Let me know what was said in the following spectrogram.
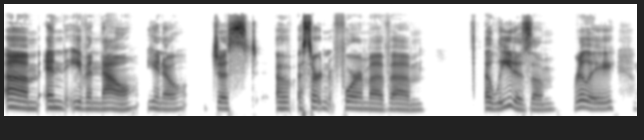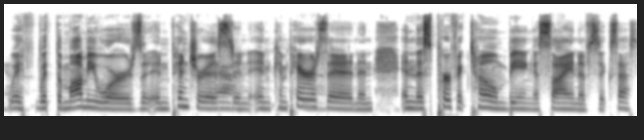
Um, and even now, you know, just a, a certain form of um, elitism really yeah. with with the mommy wars and pinterest yeah. and, and comparison yeah. and and this perfect home being a sign of success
